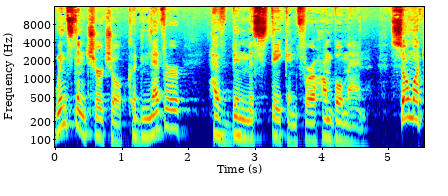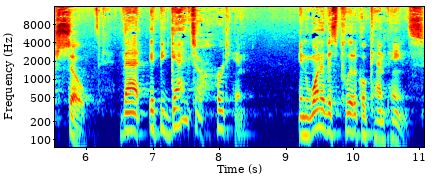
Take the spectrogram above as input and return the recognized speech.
Winston Churchill could never have been mistaken for a humble man, so much so that it began to hurt him in one of his political campaigns.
